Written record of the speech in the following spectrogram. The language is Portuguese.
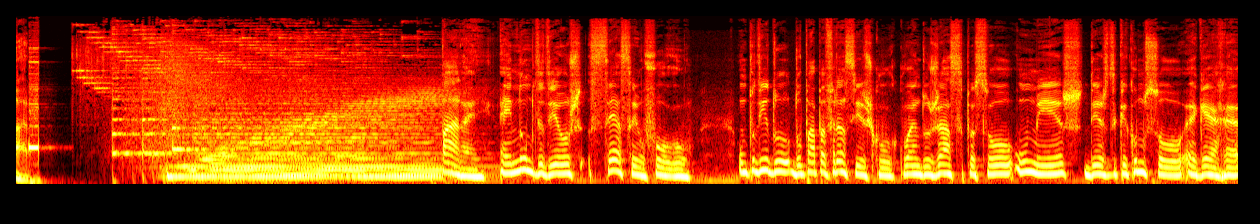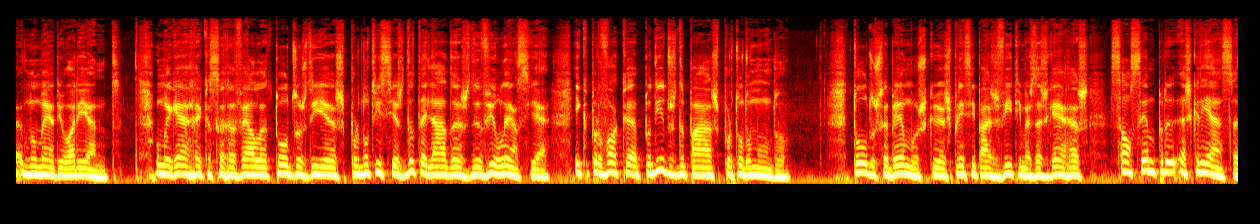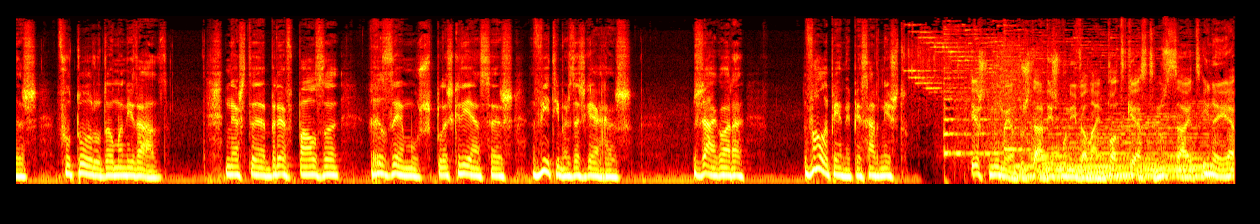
motivar. Parem, em nome de Deus, cessem o fogo. Um pedido do Papa Francisco quando já se passou um mês desde que começou a guerra no Médio Oriente. Uma guerra que se revela todos os dias por notícias detalhadas de violência e que provoca pedidos de paz por todo o mundo. Todos sabemos que as principais vítimas das guerras são sempre as crianças, futuro da humanidade. Nesta breve pausa, rezemos pelas crianças vítimas das guerras. Já agora, vale a pena pensar nisto. Este momento está disponível em podcast no site e na app.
